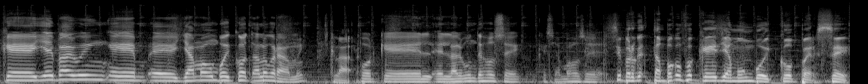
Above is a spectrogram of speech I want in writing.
que J Balvin eh, eh, llama a un boicot a los Grammy. Claro. Porque el, el álbum de José, que se llama José. sí, pero que tampoco fue que él llamó un boicot per se.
